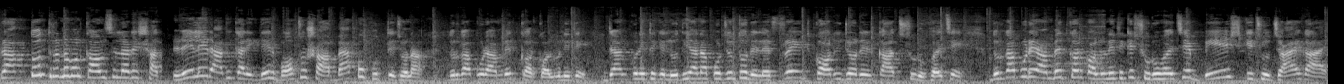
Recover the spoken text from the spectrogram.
প্রাক্তন তৃণমূল কাউন্সিলরের সাথে রেলের আধিকারিকদের বচসা, ব্যাপক উত্তেজনা। দুর্গাপুর আম্বেদকর কলোনিতে, ডানকুনি থেকে লুধিয়ানা পর্যন্ত রেলের ফ্রেড করিডোরের কাজ শুরু হয়েছে। দুর্গাপুরে আম্বেদকর কলোনি থেকে শুরু হয়েছে বেশ কিছু জায়গায়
